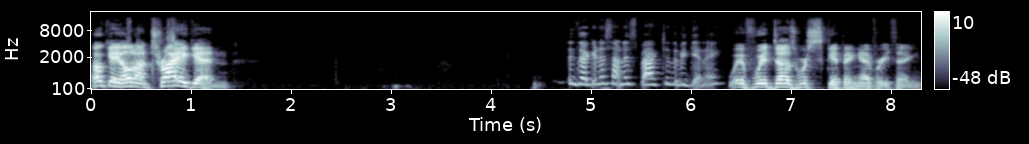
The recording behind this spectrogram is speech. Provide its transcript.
Okay, hold on. Try again. Is that gonna send us back to the beginning? If it does, we're skipping everything.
